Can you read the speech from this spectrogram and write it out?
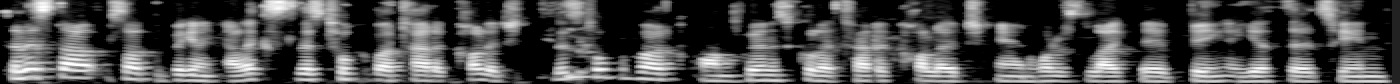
So let's start, start at the beginning. Alex, let's talk about Taita College. Let's talk about um, going to school at Taita College and what it's like there being a year 13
